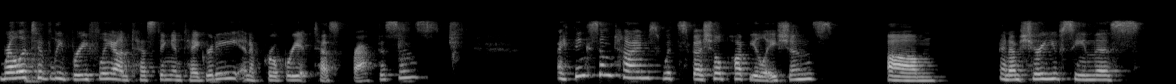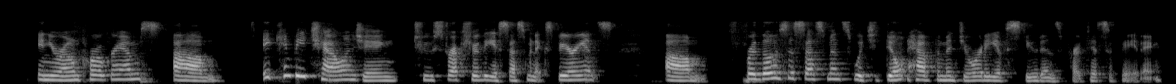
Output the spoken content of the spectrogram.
relatively briefly on testing integrity and appropriate test practices. I think sometimes with special populations, um, and I'm sure you've seen this in your own programs, um, it can be challenging to structure the assessment experience um, for those assessments which don't have the majority of students participating,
